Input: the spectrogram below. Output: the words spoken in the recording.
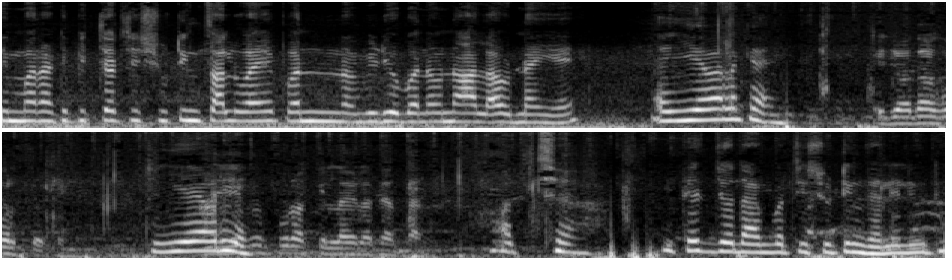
ते मराठी पिक्चरची शूटिंग चालू आहे पण व्हिडिओ बनवणं अलाउड नाही आहे ये वाला क्या ये और ये. पुरा किल्ला अच्छा. इथेच जोधा अकबरची शूटिंग झालेली होती.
